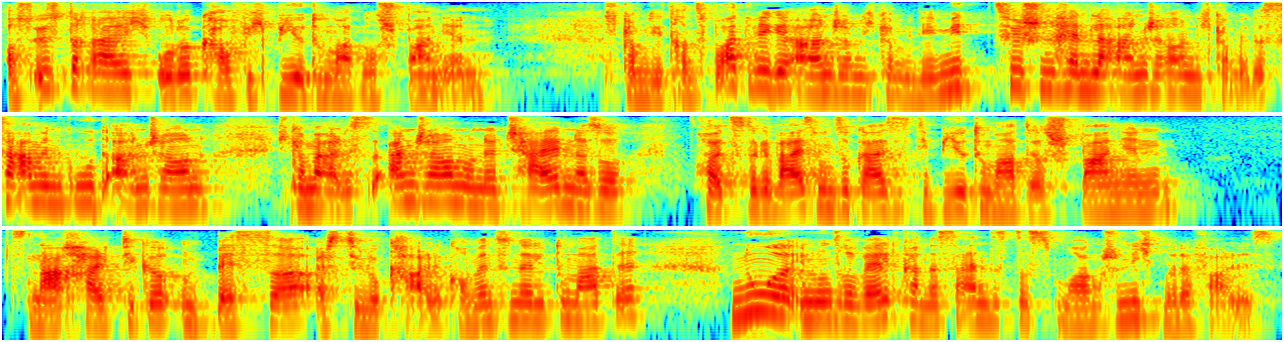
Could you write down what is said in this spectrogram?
aus Österreich oder kaufe ich Biotomaten aus Spanien? Ich kann mir die Transportwege anschauen, ich kann mir die Zwischenhändler anschauen, ich kann mir das Samengut anschauen, ich kann mir alles anschauen und entscheiden. Also heutzutage weiß man sogar, es ist die Biotomate aus Spanien ist nachhaltiger und besser als die lokale konventionelle Tomate. Nur in unserer Welt kann es sein, dass das morgen schon nicht mehr der Fall ist.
